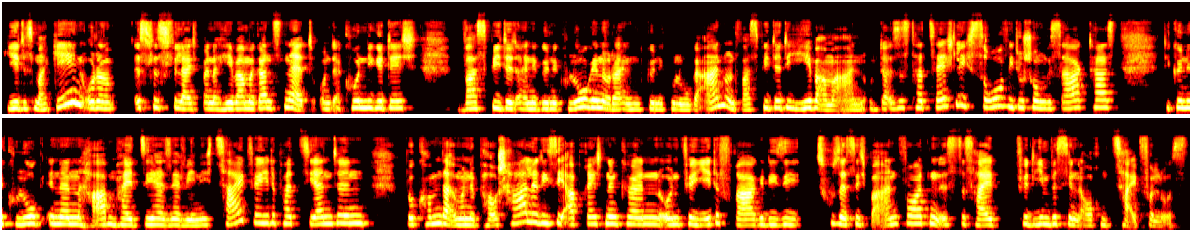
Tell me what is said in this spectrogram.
jedes Mal gehen oder ist es vielleicht bei einer Hebamme ganz nett? Und erkundige dich, was bietet eine Gynäkologin oder ein Gynäkologe an und was bietet die Hebamme an? Und da ist es tatsächlich so, wie du schon gesagt hast, die GynäkologInnen haben halt sehr, sehr wenig Zeit für jede Patientin, bekommen da immer eine Pauschale, die sie abrechnen können und für jede Frage, die sie zusätzlich beantworten, ist es halt für die ein bisschen auch ein Zeitverlust.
